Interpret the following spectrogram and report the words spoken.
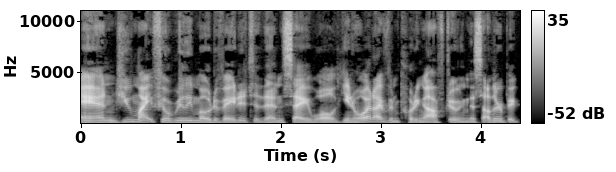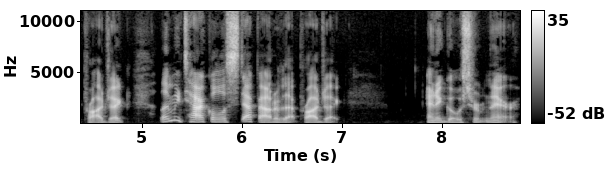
And you might feel really motivated to then say, "Well, you know what? I've been putting off doing this other big project. Let me tackle a step out of that project." And it goes from there.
